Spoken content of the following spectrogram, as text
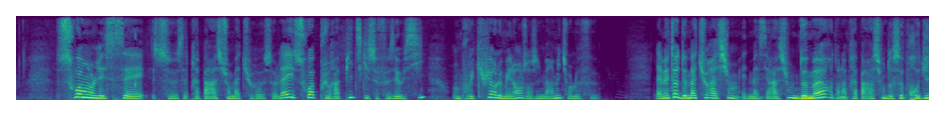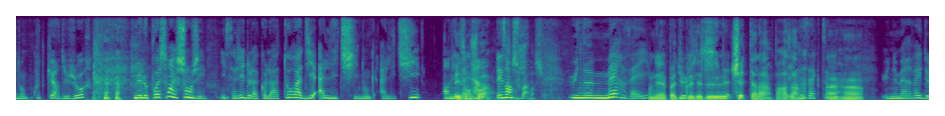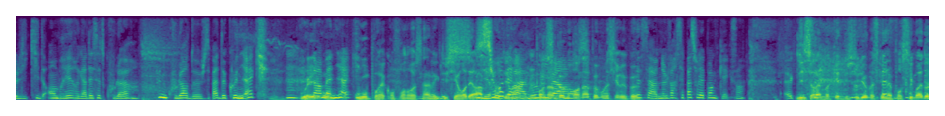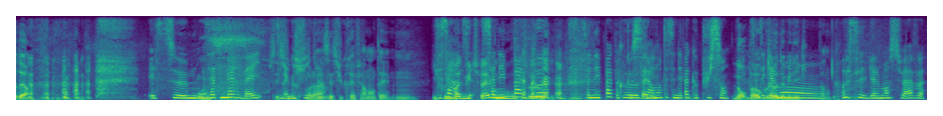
Soit on laissait ce- cette préparation maturer au soleil, soit plus rapide, ce qui se faisait aussi, on pouvait cuire le mélange dans une marmite sur le feu. La méthode de maturation et de macération demeure dans la préparation de ce produit, donc coup de cœur du jour. Mais le poisson a changé. Il s'agit de la colatura di alici, donc alici en Les italien. anchois. Les anchois. Une merveille. On n'est pas du de côté de. Cetala, par hasard Exactement. Ah, ah. Une merveille de liquide ambré. Regardez cette couleur. Une couleur de, je sais pas, de cognac. Oui, d'armagnac. ou, ou on pourrait confondre ça avec du sirop d'érable. sirop d'érable, On, est un peu- clairement. on est un peu moins sirupeux. C'est ça, ne le versez pas sur les pancakes. Hein. Euh, Ni sur la moquette du studio parce qu'il y en a pour six mois d'odeur. Et ce, Ouf. cette merveille, c'est magnifique. Voilà, hein. c'est sucré fermenté. Mm. Il faut une ça, bonne c'est- mutuelle Ça n'est pas que, ça n'est pas, Pas que, fermenté, ça n'est pas que puissant. Non, pas au également- Dominique, pardon. C'est également suave.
